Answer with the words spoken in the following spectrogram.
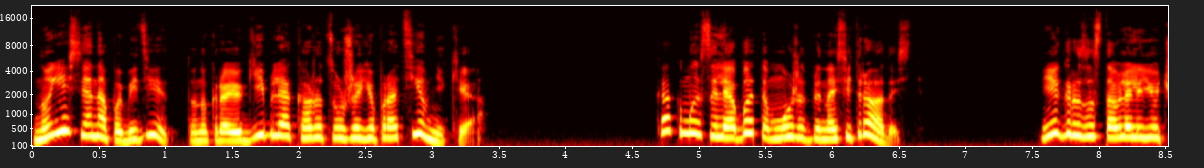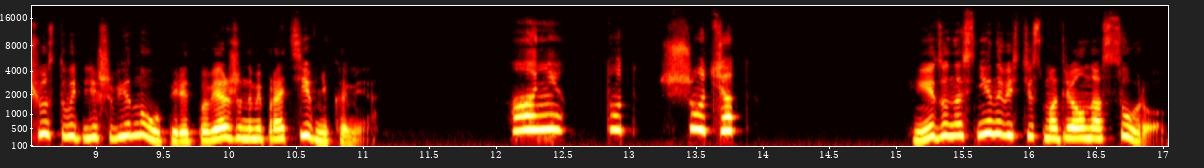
Но если она победит, то на краю гибели окажутся уже ее противники. Как мысль об этом может приносить радость? Игры заставляли ее чувствовать лишь вину перед поверженными противниками. Они тут шутят. Идзуна с ненавистью смотрел на Суру.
